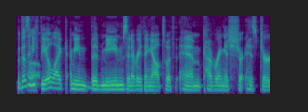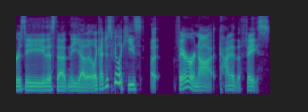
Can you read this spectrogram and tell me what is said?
But doesn't he um, feel like I mean the memes and everything else with him covering his shirt, his jersey, this, that, and the other? Like I just feel like he's uh, fair or not, kind of the face.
